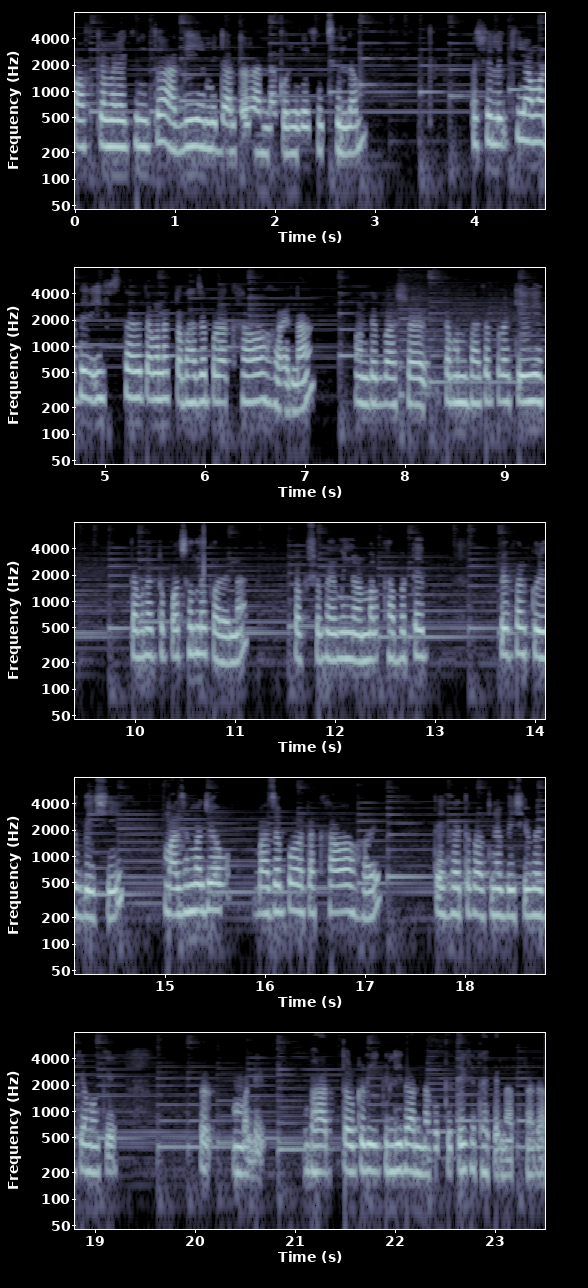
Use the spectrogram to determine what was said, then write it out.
অফ ক্যামেরা কিন্তু আগেই আমি ডালটা রান্না করে রেখেছিলাম। আসলে কি আমাদের ইফতারে তেমন একটা ভাজা পোড়া খাওয়া হয় না। আমাদের বাসায় তেমন ভাজা পোড়া কেউই তেমন একটা পছন্দ করে না। সবসময় আমি নর্মাল খাবারটাই প্রেফার করি বেশি। মাঝে মাঝে ভাজা পোড়াটা খাওয়া হয়। তাই হয়তো আপনার বেশিরভাগই আমাকে মানে ভাত তরকারি এগুলি রান্না করতে দেখে থাকেন আপনারা।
